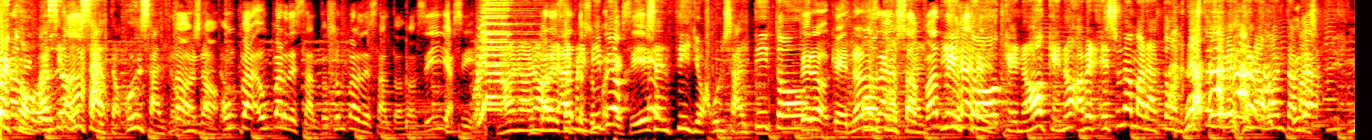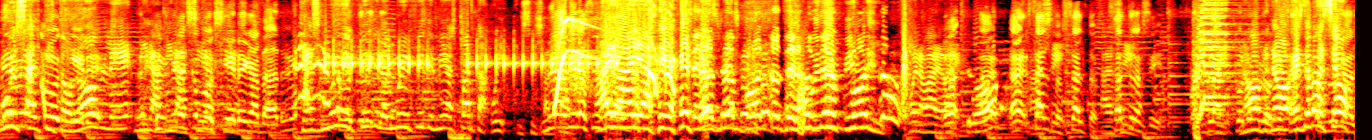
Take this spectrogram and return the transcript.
hueco, así, un salto, un salto. No, un no, salto. un, pa- un par de saltos, un par de saltos, así y así. No, no, no, al principio sí. sencillo, un saltito. Pero que no los otro hagas tan fáciles. saltito, Que no, que no. A ver, es una maratón. Esto es de ver quién aguanta más. mira, un saltito doble. Mira, mira, Mira cómo así, quiere así. ganar. Que es muy difícil, es muy difícil. Mira, Esparta. Uy, y si salta. Mira, mira, si Ay, ay, ay. Te das una foto, te das una foto. Bueno, vale, vale. saltos, saltos, saltos así. No, no, es demasiado,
